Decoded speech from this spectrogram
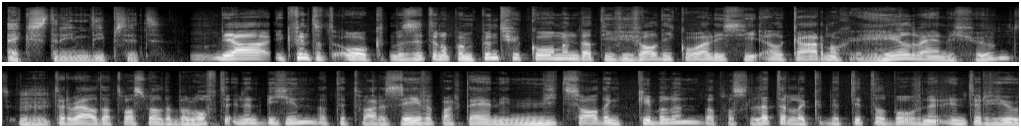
extreem diep zit. Ja, ik vind het ook. We zitten op een punt gekomen dat die Vivaldi-coalitie elkaar nog heel weinig gunt. Terwijl dat was wel de belofte in het begin, dat dit waren zeven partijen die niet zouden kibbelen. Dat was letterlijk de titel boven een interview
